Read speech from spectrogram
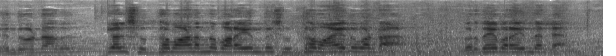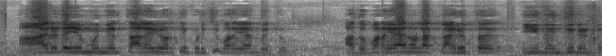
എന്തുകൊണ്ടാണ് നിങ്ങൾ ശുദ്ധമാണെന്ന് പറയുന്നത് ശുദ്ധമായതുകൊണ്ടാ. വെറുതെ പറയുന്നല്ല ആരുടെയും മുന്നിൽ തലയുയർത്തി പിടിച്ചു പറയാൻ പറ്റും. അത് പറയാനുള്ള കരുത്ത് ഈ നെഞ്ചിനുണ്ട്.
